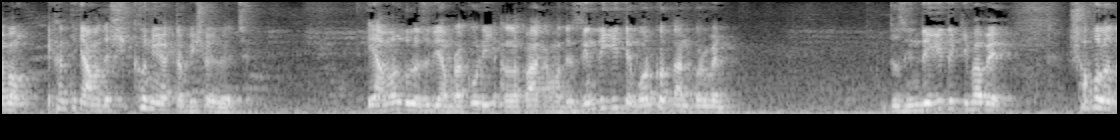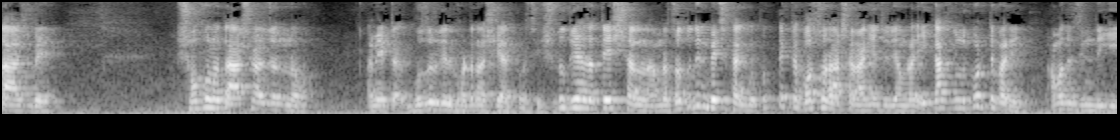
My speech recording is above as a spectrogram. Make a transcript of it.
এবং এখান থেকে আমাদের শিক্ষণীয় একটা বিষয় রয়েছে। এই আমলগুলো যদি আমরা করি, আল্লাহ পাক আমাদের জিন্দিগিতে বরকত দান করবেন। তো জিন্দিগিতে কীভাবে সফলতা আসবে? সফলতা আসার জন্য আমি একটা বুজুর্গের ঘটনা শেয়ার করছি। শুধু দুই হাজার তেইশ সাল না, আমরা যতদিন বেঁচে থাকব, প্রত্যেকটা বছর আসার আগে যদি আমরা এই কাজগুলো করতে পারি, আমাদের জিন্দিগি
